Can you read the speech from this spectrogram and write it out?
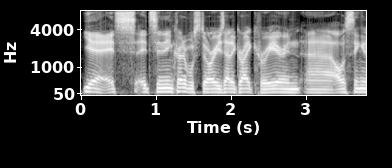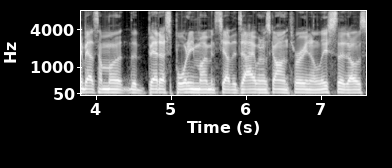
yeah, it's it's an incredible story. He's had a great career, and uh, I was thinking about some of the better sporting moments the other day when I was going through in a list that I was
